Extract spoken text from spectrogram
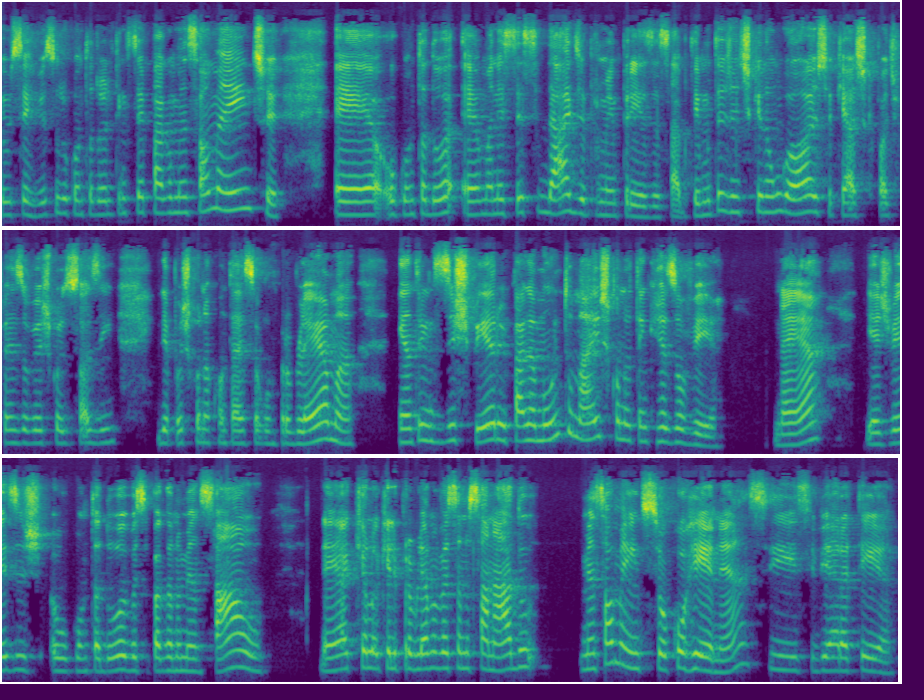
O serviço do contador ele tem que ser pago mensalmente. É, o contador é uma necessidade para uma empresa, sabe? Tem muita gente que não gosta, que acha que pode resolver as coisas sozinho, e depois, quando acontece algum problema, entra em desespero e paga muito mais quando tem que resolver, né? E às vezes o contador, você pagando mensal, né? Aquilo, aquele problema vai sendo sanado mensalmente, se ocorrer, né? Se, se vier a ter,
